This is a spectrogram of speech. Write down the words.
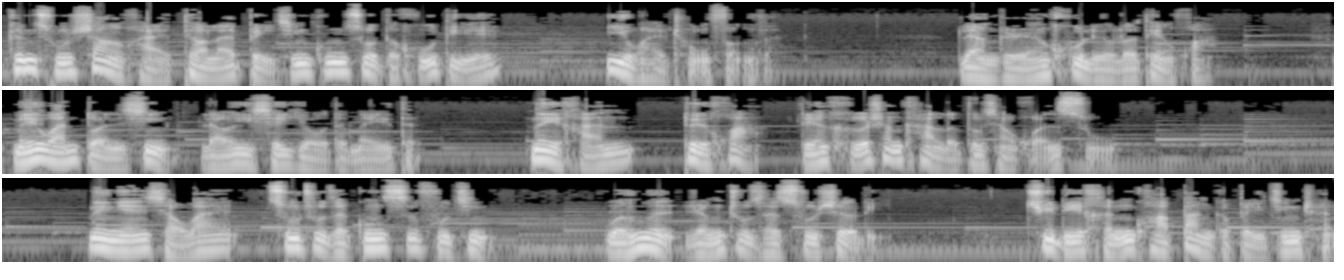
跟从上海调来北京工作的蝴蝶意外重逢了。两个人互留了电话，每晚短信聊一些有的没的，内涵对话连和尚看了都想还俗。那年小歪租住在公司附近，文文仍住在宿舍里，距离横跨半个北京城。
